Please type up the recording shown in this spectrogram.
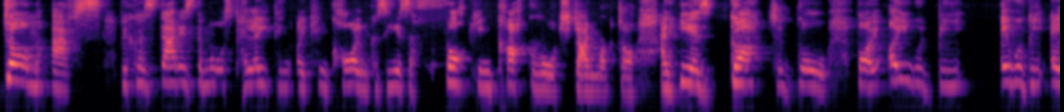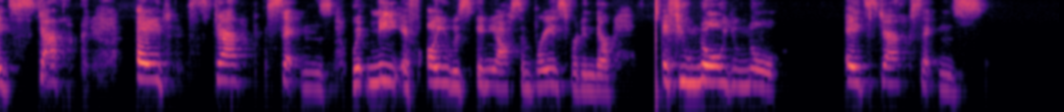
dumb ass because that is the most polite thing I can call him because he is a fucking cockroach, John Murtough, and he has got to go. Boy, I would be, it would be Ed Stark Ed Stark settings with me if I was in Ineos and Brailsford in there. If you know, you know. Ed Stark settings.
